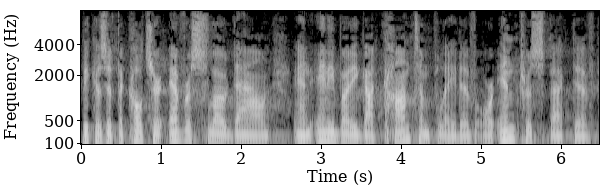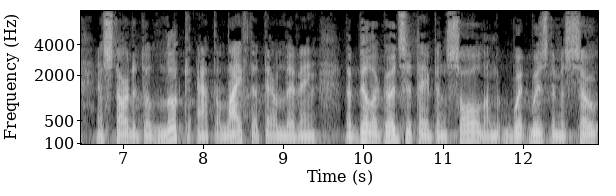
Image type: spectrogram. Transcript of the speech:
Because if the culture ever slowed down and anybody got contemplative or introspective and started to look at the life that they're living, the bill of goods that they've been sold on what wisdom is so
